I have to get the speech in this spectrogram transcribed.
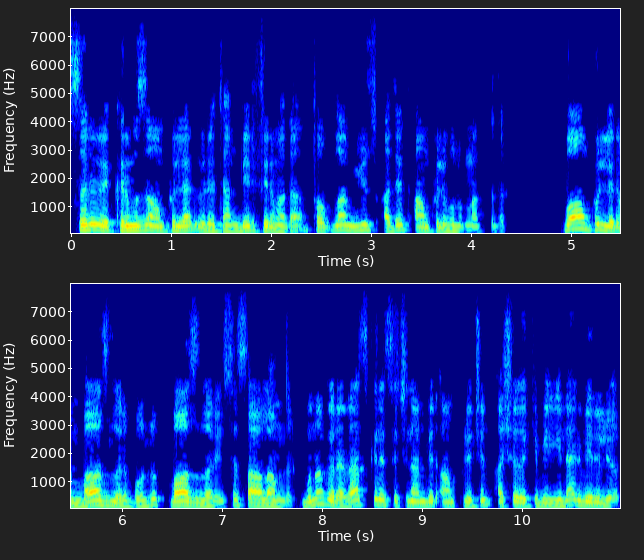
Sarı ve kırmızı ampuller üreten bir firmada toplam 100 adet ampul bulunmaktadır. Bu ampullerin bazıları bozuk, bazıları ise sağlamdır. Buna göre rastgele seçilen bir ampul için aşağıdaki bilgiler veriliyor.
